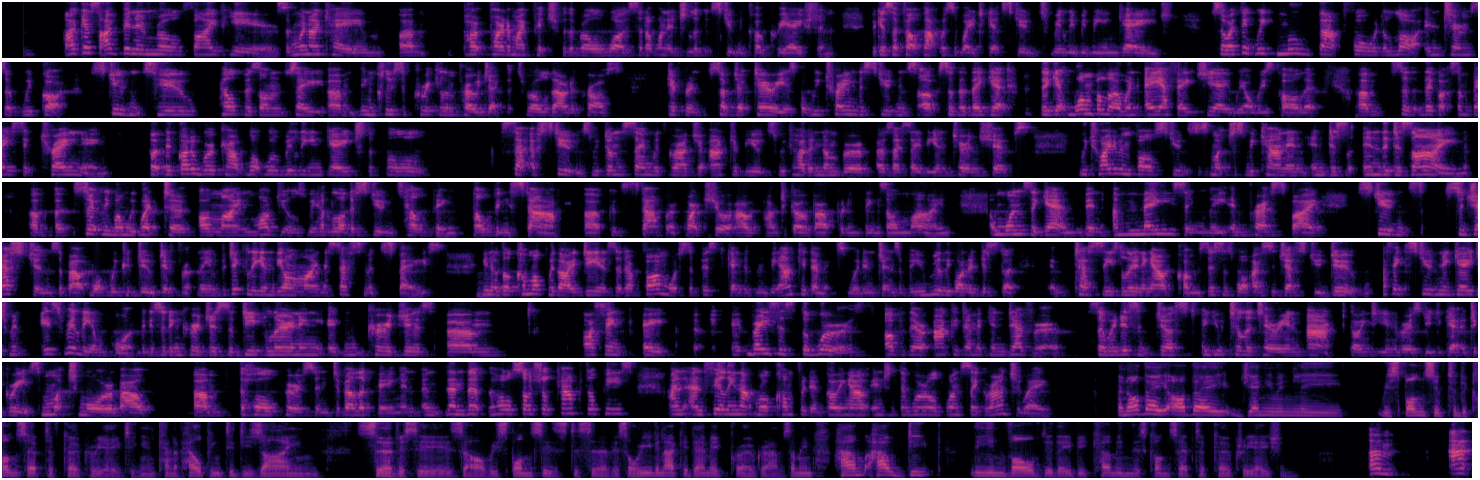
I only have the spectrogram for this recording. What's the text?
I guess I've been in role five years, and when I came, um, part, part of my pitch for the role was that I wanted to look at student co-creation because I felt that was a way to get students really, really engaged. So I think we've moved that forward a lot in terms of we've got students who help us on, say, um, the inclusive curriculum project that's rolled out across different subject areas, but we train the students up so that they get they get one below an AFHEA, we always call it, um, so that they've got some basic training, but they've got to work out what will really engage the full set of students. We've done the same with graduate attributes. We've had a number of, as I say, the internships. We try to involve students as much as we can in, in, in the design uh, certainly when we went to online modules, we had a lot of students helping, helping staff, because uh, staff weren't quite sure how, how to go about putting things online. And once again, been amazingly impressed by students' suggestions about what we could do differently, and particularly in the online assessment space. You know, hmm. they'll come up with ideas that are far more sophisticated than the academics would in terms of you really want to discuss test these learning outcomes, this is what I suggest you do. I think student engagement is really important because it encourages the deep learning, it encourages um, I think a it raises the worth of their academic endeavor. So it isn't just a utilitarian act going to university to get a degree. It's much more about um, the whole person developing and, and then the, the whole social capital piece and, and feeling that more confident going out into the world once they graduate. And are they are they genuinely responsive to the concept of co-creating and kind of helping to design services or responses to service or even academic programs? I mean, how how deeply involved do they become in this concept of co-creation? Um, at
